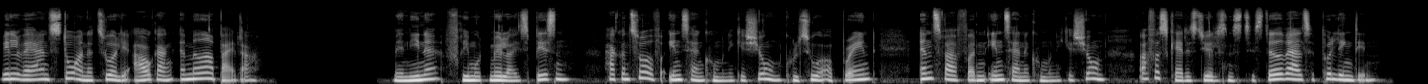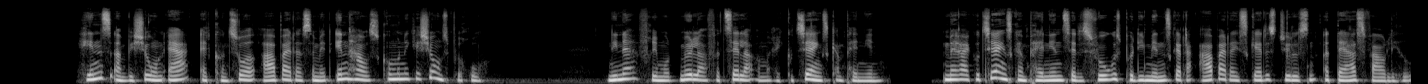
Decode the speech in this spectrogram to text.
ville være en stor naturlig afgang af medarbejdere. Med Nina Frimut Møller i spidsen har kontoret for intern kommunikation, kultur og brand ansvar for den interne kommunikation og for Skattestyrelsens tilstedeværelse på LinkedIn. Hendes ambition er, at kontoret arbejder som et in-house kommunikationsbureau. Nina Frimut Møller fortæller om rekrutteringskampagnen. Med rekrutteringskampagnen sættes fokus på de mennesker, der arbejder i Skattestyrelsen og deres faglighed.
